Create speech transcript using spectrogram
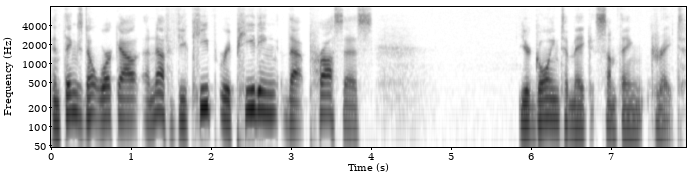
and things don't work out enough, if you keep repeating that process, you're going to make something great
